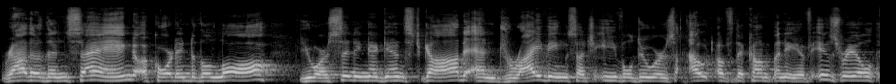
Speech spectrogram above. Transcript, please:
rather than saying, according to the law, You are sinning against God and driving such evildoers out of the company of Israel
